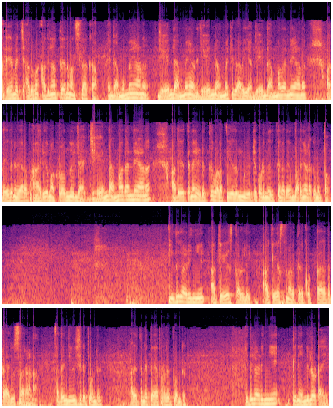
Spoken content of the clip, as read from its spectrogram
അദ്ദേഹം വെച്ച് അത് അതിനകത്ത് തന്നെ മനസ്സിലാക്കാം. എന്റെ അമ്മയാണ് ജയന്റെ അമ്മയാണ് ജയന്റെ അമ്മയ്ക്ക് ഇത് അറിയാം. ജയന്റെ അമ്മ തന്നെയാണ് അദ്ദേഹത്തിന് വേറെ ഭാര്യയോ മക്കളൊന്നുമില്ല. ജയന്റെ അമ്മ തന്നെയാണ് അദ്ദേഹത്തിനെ എടുത്ത് വളർത്തിയതും വീട്ടിൽ കൊണ്ട് നിർത്തിയത് അദ്ദേഹം പറഞ്ഞു നടക്കുന്നു ഇപ്പം. ഇത് കഴിഞ്ഞ് ആ കേസ് തള്ളി. ആ കേസ് നടത്തിയ കൊട്ടാരക്കര രാജു സാറാണ്. അദ്ദേഹം ജീവിച്ചിരിപ്പുണ്ട് അദ്ദേഹത്തിന്റെ പേപ്പർ ഇരിപ്പുണ്ട് ഇത് കഴിഞ്ഞ് പിന്നെ എന്നിലോട്ടായി.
